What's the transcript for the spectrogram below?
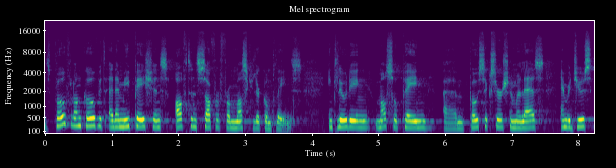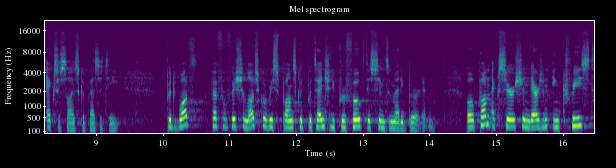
Yes, both long COVID and ME patients often suffer from muscular complaints, including muscle pain, um, post-exertional malaise, and reduced exercise capacity. But what pathophysiological response could potentially provoke this symptomatic burden? Well, upon exertion, there's an increased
